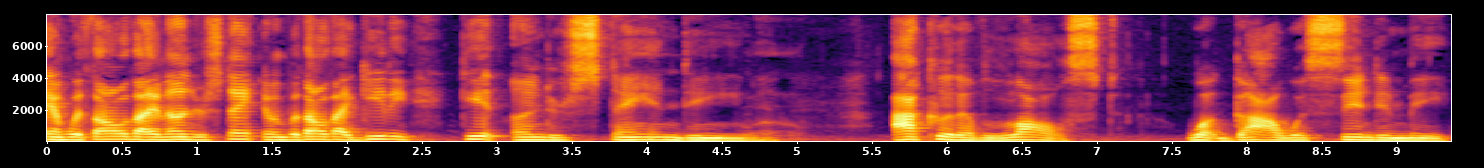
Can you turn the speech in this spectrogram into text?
And with all thine understand and with all thy getting, get understanding. I could have lost what God was sending me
